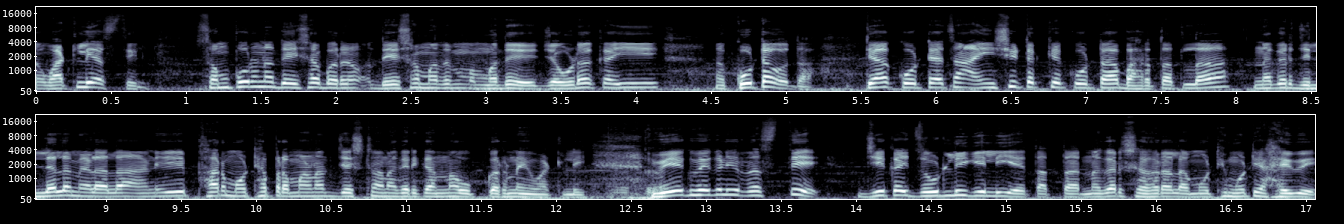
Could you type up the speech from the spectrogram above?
वाटली असतील संपूर्ण देशाभर देशामध्ये मध्ये जेवढं काही कोटा होता त्या कोट्याचा ऐंशी टक्के कोटा भारतातला नगर जिल्ह्याला मिळाला आणि फार मोठ्या प्रमाणात ज्येष्ठ नागरिकांना उपकरणंही वाटली. वेगवेगळी रस्ते जी काही जोडली गेली आहेत आता नगर शहराला मोठी मोठी हायवे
